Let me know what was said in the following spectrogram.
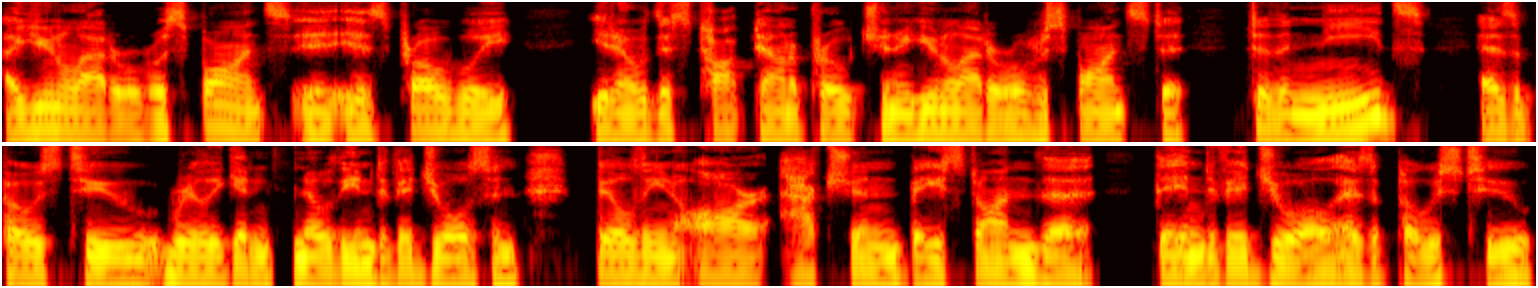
a unilateral response is, is probably you know, this top down approach and a unilateral response to, to the needs as opposed to really getting to know the individuals and building our action based on the, the individual as opposed to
